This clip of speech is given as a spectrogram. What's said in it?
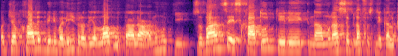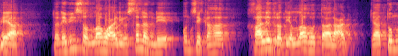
اور جب خالد بن ولید رضی اللہ تعالی عنہ کی زبان سے اس خاتون کے لیے ایک نامناسب لفظ نکل گیا تو نبی صلی اللہ علیہ وسلم نے ان سے کہا، خالد رضی اللہ تعالی عنہ، کیا تم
